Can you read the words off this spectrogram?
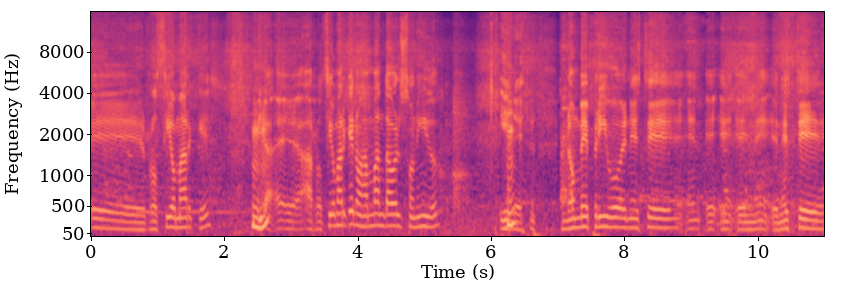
eh, Rocío Márquez. Mira, eh, a Rocío Márquez nos han mandado el sonido y le- no me privo en este en, en- en- en este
